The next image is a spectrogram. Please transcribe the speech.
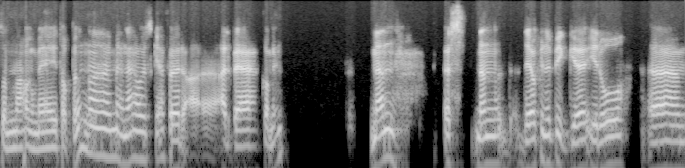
som hang med i toppen, eh, mener jeg å huske, før eh, RB kom inn. Men, øst, men det å kunne bygge i ro, eh,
